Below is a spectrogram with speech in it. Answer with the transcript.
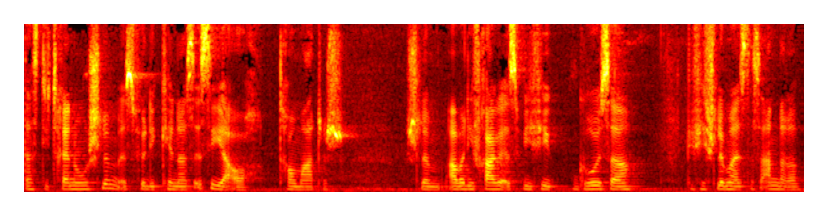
dass die Trennung schlimm ist für die Kinder. Das ist sie ja auch traumatisch schlimm. Aber die Frage ist, wie viel größer, wie viel schlimmer ist das andere?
